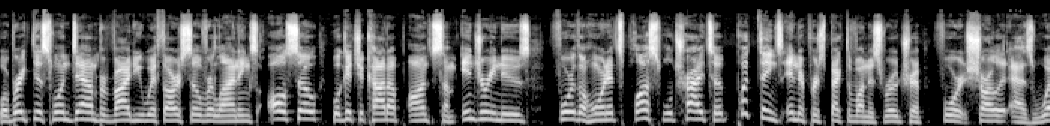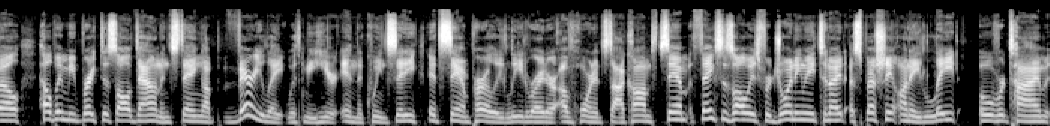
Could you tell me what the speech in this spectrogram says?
We'll break this one down, provide you with our silver linings. Also, we'll get you caught up on some injury news for the Hornets. Plus, we'll try to put things into perspective on this road trip for Charlotte as well. Helping me break this all down and staying up very late with me here in the Queen City, it's Sam Perley, lead writer of Hornets.com. Sam, thanks as always for joining me tonight, especially on a late overtime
